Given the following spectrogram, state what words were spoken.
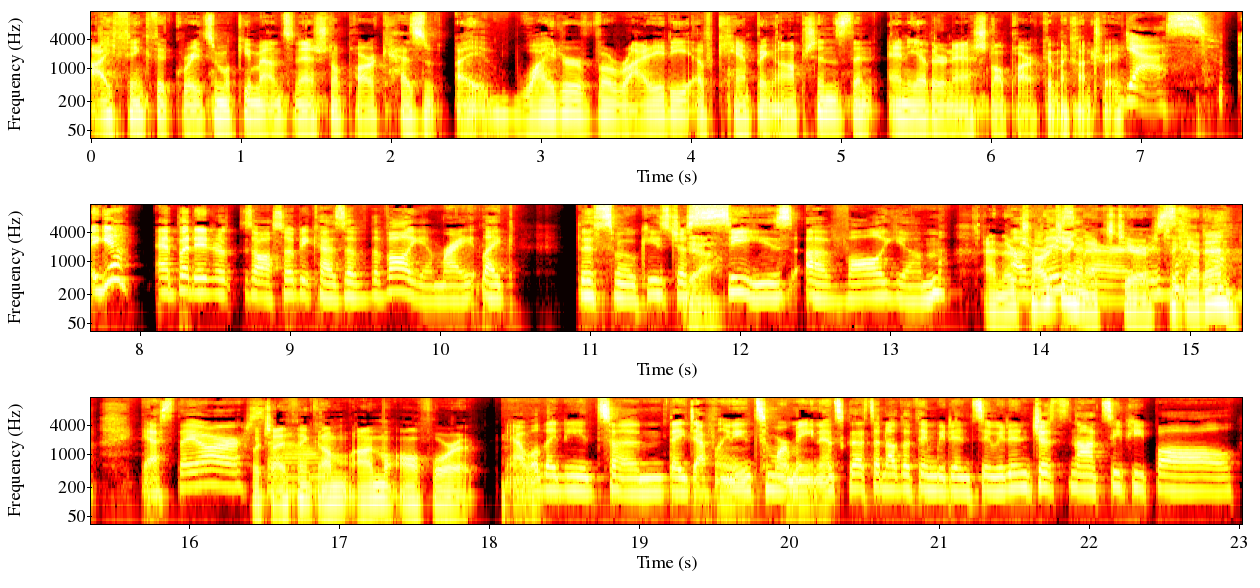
I think that Great Smoky Mountains National Park has a wider variety of camping options than any other national park in the country. yes. Yeah, but it's also because of the volume, right? Like the Smokies just Yeah. sees a volume And they're charging next year to get in, yes, they are. which I think I'm I'm all for it. Yeah, well, they need some. They definitely need some more maintenance. That's another thing we didn't see. We didn't just not see people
